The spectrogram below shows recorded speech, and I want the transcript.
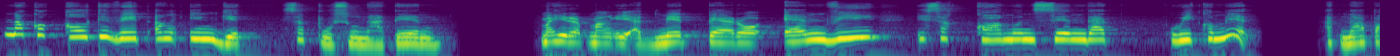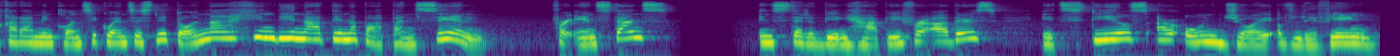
nakakultivate ang inggit sa puso natin. Mahirap mang i-admit pero envy is a common sin that we commit. At napakaraming consequences nito na hindi natin napapansin. For instance, instead of being happy for others, it steals our own joy of living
